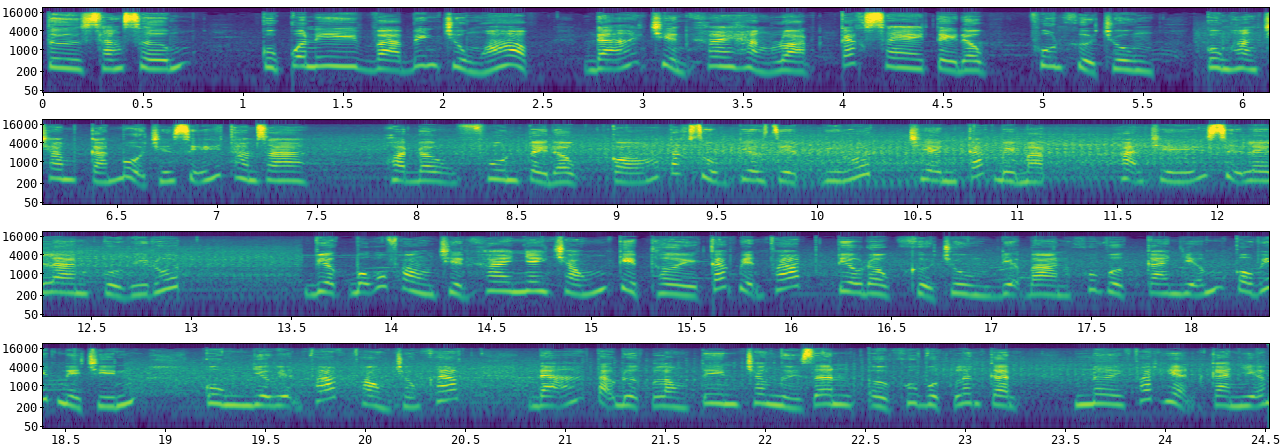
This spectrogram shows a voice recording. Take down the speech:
Từ sáng sớm, Cục Quân y và Binh chủng hóa học đã triển khai hàng loạt các xe tẩy độc phun khử trùng cùng hàng trăm cán bộ chiến sĩ tham gia. Hoạt động phun tẩy độc có tác dụng tiêu diệt virus trên các bề mặt, hạn chế sự lây lan của virus. Việc Bộ Quốc phòng triển khai nhanh chóng kịp thời các biện pháp tiêu độc khử trùng địa bàn khu vực ca nhiễm COVID-19 cùng nhiều biện pháp phòng chống khác đã tạo được lòng tin cho người dân ở khu vực lân cận nơi phát hiện ca nhiễm.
